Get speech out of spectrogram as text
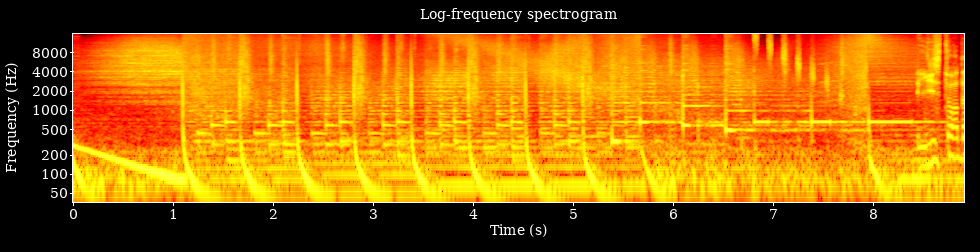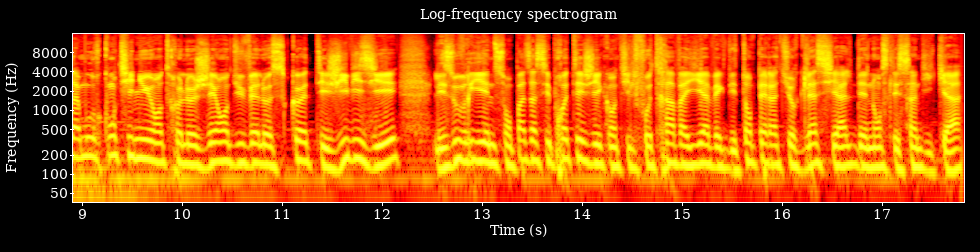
Mm. L'histoire d'amour continue entre le géant du vélo Scott et Givisier. Les ouvriers ne sont pas assez protégés quand il faut travailler avec des températures glaciales, dénoncent les syndicats.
